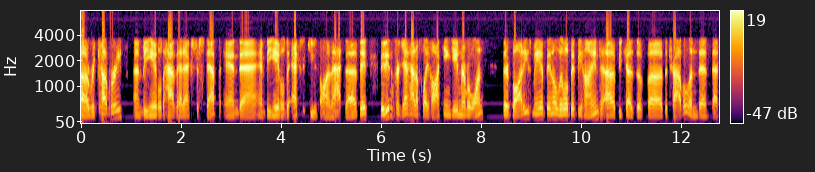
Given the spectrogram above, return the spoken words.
uh, recovery and being able to have that extra step and uh, and being able to execute on that. They they didn't forget how to play hockey in game number one their bodies may have been a little bit behind uh, because of uh, the travel, and that, that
